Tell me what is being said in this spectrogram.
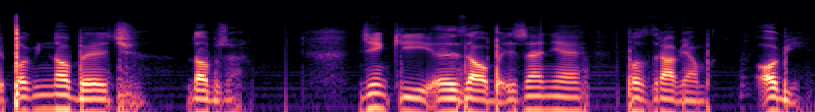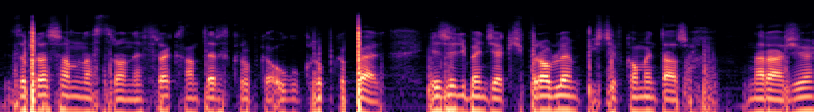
y, powinno być dobrze. Dzięki y, za obejrzenie, pozdrawiam. Obi, zapraszam na stronę fraghunters.ugu.pl Jeżeli będzie jakiś problem, piszcie w komentarzach. Na razie.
